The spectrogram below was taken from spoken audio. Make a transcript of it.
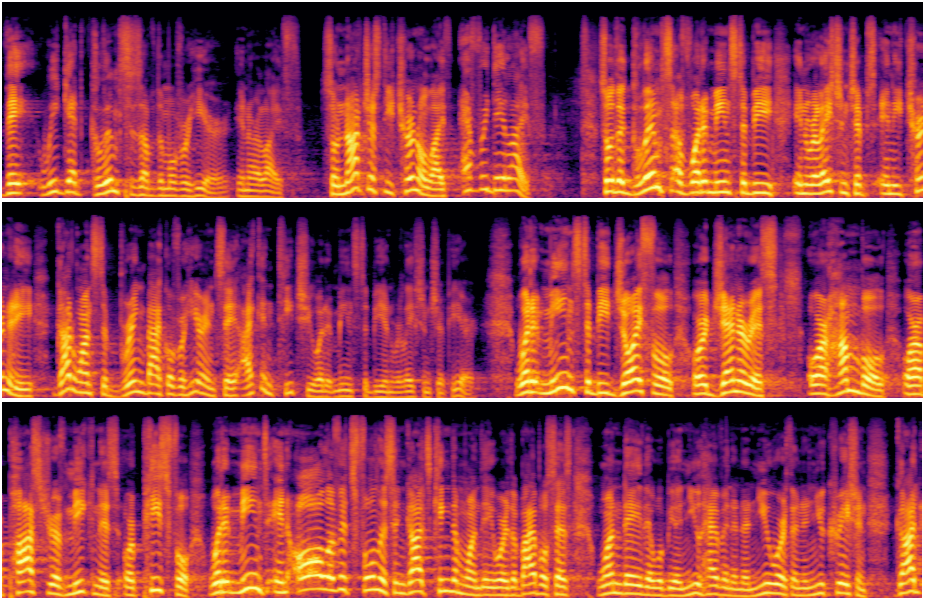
they, we get glimpses of them over here in our life. So, not just eternal life, everyday life. So, the glimpse of what it means to be in relationships in eternity, God wants to bring back over here and say, I can teach you what it means to be in relationship here. What it means to be joyful or generous or humble or a posture of meekness or peaceful. What it means in all of its fullness in God's kingdom one day, where the Bible says one day there will be a new heaven and a new earth and a new creation. God,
